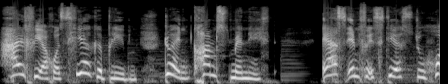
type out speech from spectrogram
Halbvirus hier geblieben, du entkommst mir nicht. Erst infestierst du 100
